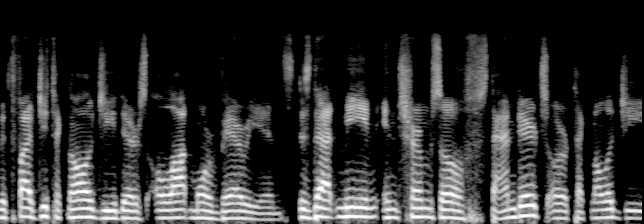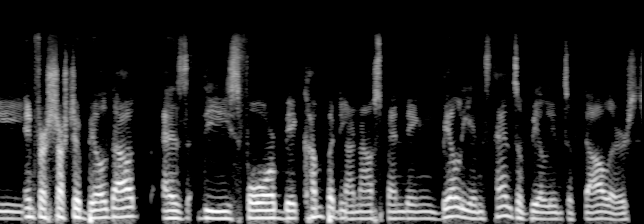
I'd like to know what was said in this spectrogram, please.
with 5G technology, there's a lot more variance. Does that mean in terms of standards or technology infrastructure build out, as these four big companies are now spending billions, tens of billions of dollars,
